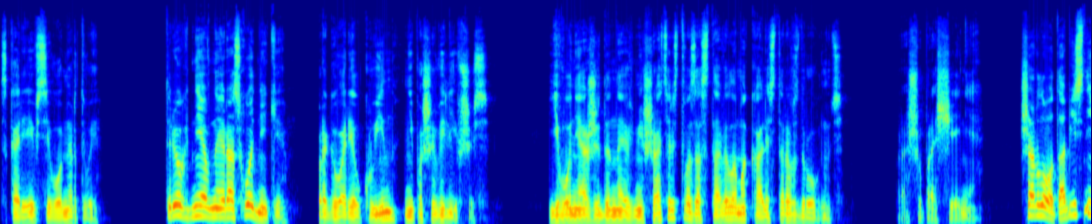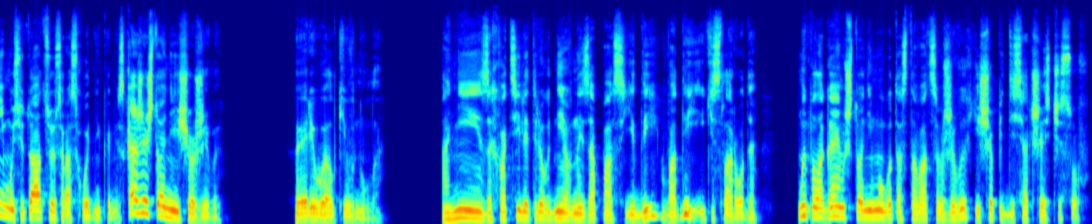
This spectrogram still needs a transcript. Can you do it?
скорее всего, мертвы. «Трехдневные расходники», — проговорил Куин, не пошевелившись. Его неожиданное вмешательство заставило МакАлистера вздрогнуть. «Прошу прощения», «Шарлотта, объясни ему ситуацию с расходниками. Скажи, что они еще живы». Хэри Уэлл кивнула. «Они захватили трехдневный запас еды, воды и кислорода. Мы полагаем, что они могут оставаться в живых еще 56 часов.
